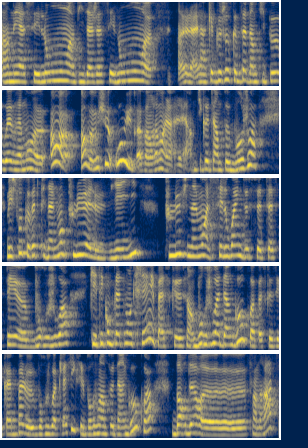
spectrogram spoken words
un nez assez long, un visage assez long. Euh, elle a quelque chose comme ça d'un petit peu, ouais, vraiment, oh, oh, bah, monsieur, ouh. Enfin, vraiment, elle a un petit côté un peu bourgeois. Mais je trouve qu'en fait, finalement, plus elle vieillit, plus finalement elle s'éloigne de cet aspect euh, bourgeois qui était complètement créé parce que c'est un bourgeois dingo quoi parce que c'est quand même pas le bourgeois classique c'est le bourgeois un peu dingo quoi border euh, fin de race.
